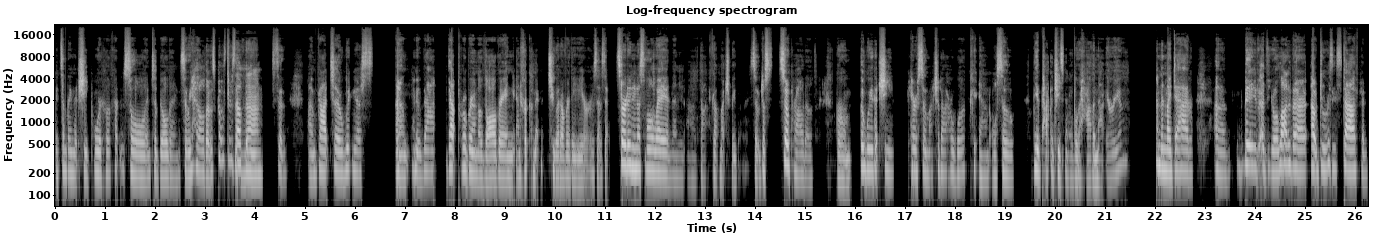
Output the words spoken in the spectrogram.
it's something that she poured her heart and soul into building. So we had all those posters out there Mhm. and um, got to witness um, you know that that program evolving and her commitment to it over the years as it started in a small way and then uh, got, got much bigger. So just so proud of um, the way that she cares so much about her work and also the impact that she's been able to have in that area. And then my dad um, made you know, a lot of the outdoorsy stuff and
